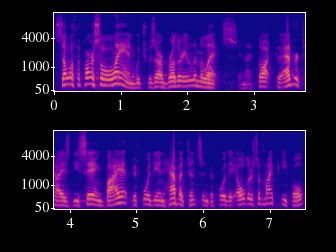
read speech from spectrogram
selleth a parcel of land which was our brother Elimelech's. And I thought to advertise thee, saying, Buy it before the inhabitants and before the elders of my people.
